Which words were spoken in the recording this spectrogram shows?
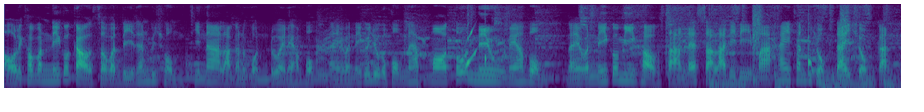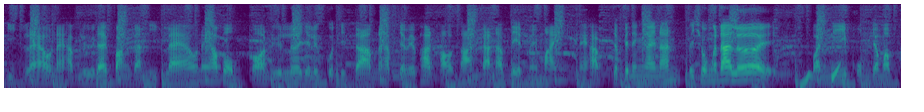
เอาเลยครับวันนี้ก็กล่าวสวัสดีท่านผู้ชมที่น่ารักกันทุกคนด้วยนะครับผม ในวันนี้ก็อยู่กับผมนะครับมอโต้นิวนะครับผม ในวันนี้ก็มีข่าวสารและสาระดีๆ มาให้ท่านผู้ชมได้ชมกันอีกแล้วนะครับ หรือได้ฟังกันอีกแล้วนะครับผม ก่อนอื่นเลยอย่าลืมกดติดตามนะครับ จะไม่พลาดข่าวสารการอัปเดตใหม่ ๆ นะครับ จะเป็นยังไงนั้นไปชมกันได้เลย วันนี้ผมจะมาเผ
